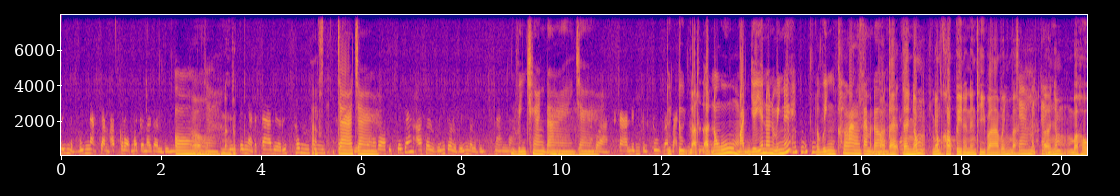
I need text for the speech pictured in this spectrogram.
លីងល្វិញណាស់ចាំអត់ក្របមិនក៏នៅតែល្វិញអូចានឹងទិញចកាវារីកធំចាចារកពីតិចអត់ទៅល្វិញទៅល្វិញល្វិញឆ្ងាញ់ណាស់ល្វិញឆ្ងាញ់ដែរចាបាទចកាលីងទូចទូចហ្នឹងទូចទូចល្អិតល្អិតហ្នឹងអូមិនបាច់និយាយណាណាមីងណាល្វិញខ្លាំងតែម្ដងបាទតែតែខ្ញុំខ្ញុំខុសពីនៅនាងធីវ៉ាវិញបាទចាមិនតែខ្ញុំបើហូប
